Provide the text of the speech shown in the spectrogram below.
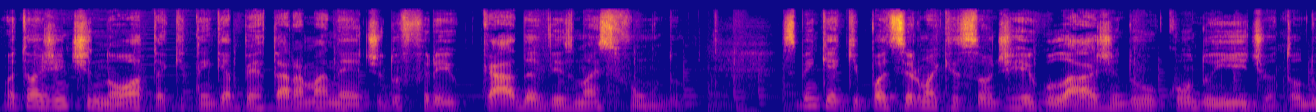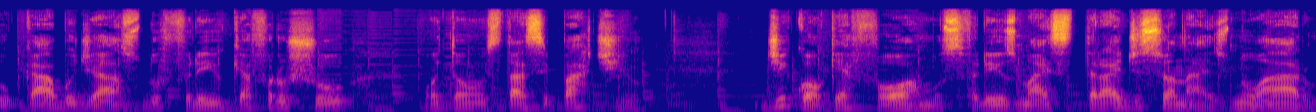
Ou então a gente nota que tem que apertar a manete do freio cada vez mais fundo. Se bem que aqui pode ser uma questão de regulagem do conduíte, ou então do cabo de aço do freio que afrouxou ou então está se partindo. De qualquer forma, os freios mais tradicionais no aro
